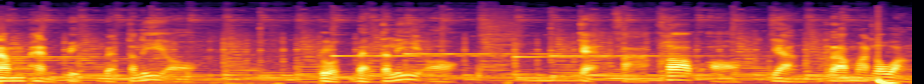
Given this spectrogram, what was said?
นำแผ่นปิดแบตเตอรี่ออก ปลดแบตเตอรี่ออก แกะฝาครอบออกอย่างระมัดระวัง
